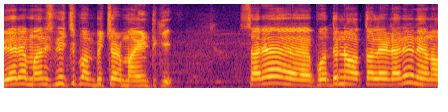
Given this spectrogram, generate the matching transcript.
వేరే మనిషిని ఇచ్చి పంపించాడు మా ఇంటికి. సరే పొద్దున్నే వస్తాలేడని నేను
